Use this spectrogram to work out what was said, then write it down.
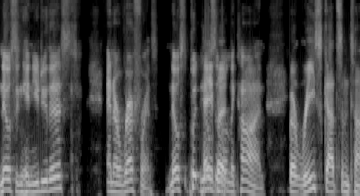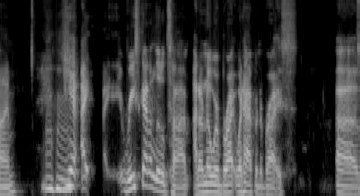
Nilsson, can you do this? And a reference. Nilsson put Nilsson hey, but, on the conn. But Rhys got some time. Mm-hmm. Yeah, I, I, Rhys got a little time. I don't know where Bryce. What happened to Bryce? Um,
